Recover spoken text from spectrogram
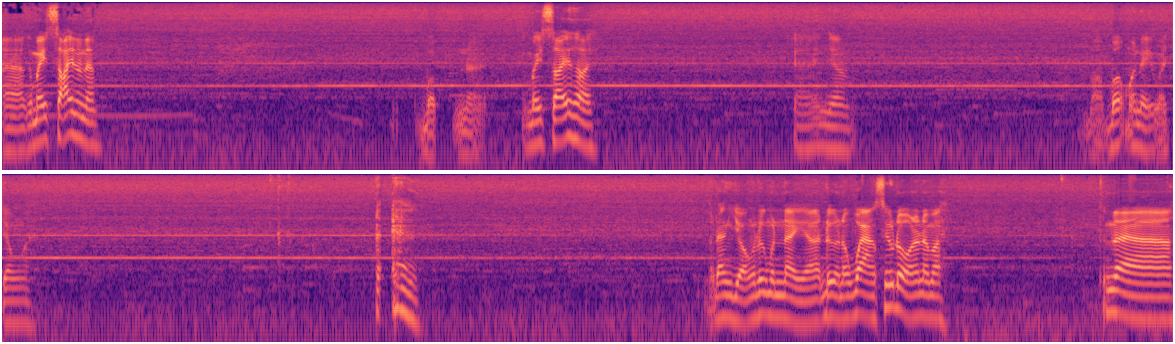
À cái máy sấy nữa nè. Bập này cái máy sấy thôi cá nhân. Bỏ bớt món này vào trong rồi. Đang dọn rương bên này à, đường nó vàng xíu đồ nữa nè mày. Thế là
